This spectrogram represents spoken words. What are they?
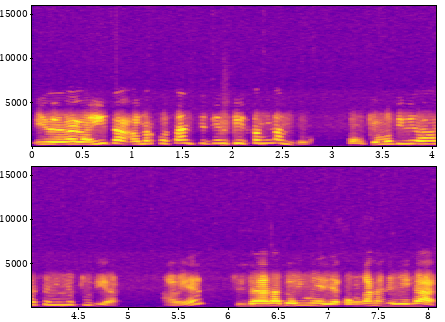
Y de la lajita a Marco Sánchez tiene que ir caminando. ¿Con qué motividad hace ese niño estudiar? A ver, si sale a las dos y media con ganas de llegar,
